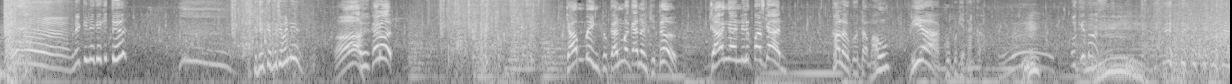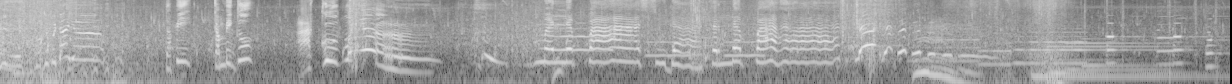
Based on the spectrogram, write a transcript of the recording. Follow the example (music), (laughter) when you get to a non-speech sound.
Ah, Nak kenakan kita? Kenakan macam mana? Ah, Karut. Kambing tu kan makanan kita. Jangan dilepaskan. Kalau kau tak mau, biar aku pergi tangkap. Hmm? Okey, bos. Kau akan berjaya. Tapi kambing tu aku punya. Melepas sudah terlepas. Ah, (laughs)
